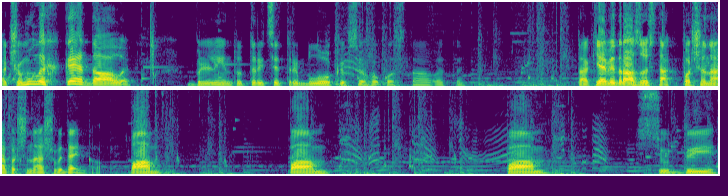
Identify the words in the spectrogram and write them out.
А чому легке дали? Блін, тут 33 блоки всього поставити. Так, я відразу ось так. Починаю, починаю швиденько. Пам. Пам. Пам. Сюди.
